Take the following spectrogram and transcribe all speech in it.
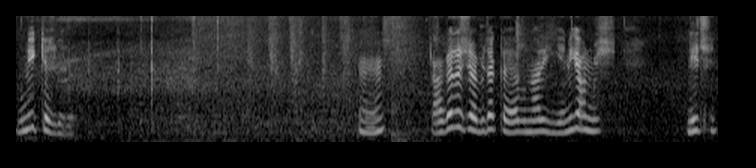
Bunu ilk kez görüyorum. Hı. Arkadaşlar bir dakika ya bunlar yeni gelmiş. Niçin?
